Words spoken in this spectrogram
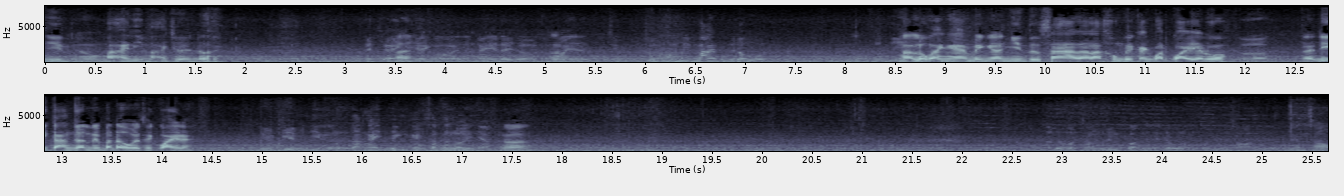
Nhìn mãi đi mãi chơi đến nơi. Thế chứ anh đi anh ở ngay ở đây rồi Ừ. Thang máy đi mãi không thấy đâu rồi mà lúc anh em mình à, nhìn từ xa ra là không thấy cánh quạt quay ra đúng không? Ờ, đấy đi càng gần thì bắt đầu mới thấy quay này. Đi kia mình nhìn nó ra ngay mình ngay sắp tới nơi nhỉ? Ờ. ở đâu ở trong Ninh Thuận thì đâu nó cũng có điện gió. Điện gió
